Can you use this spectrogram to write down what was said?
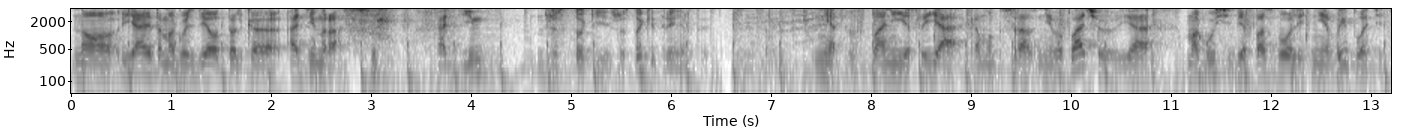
но я это могу сделать только один раз. Один жестокий, жестокий тренер ты, Денис. Нет, в плане, если я кому-то сразу не выплачиваю, я могу себе позволить не выплатить,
